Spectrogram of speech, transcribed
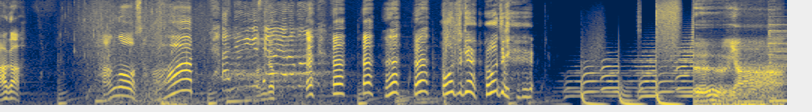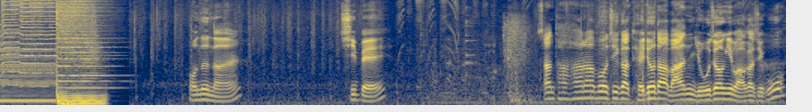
막아. 방어 사 안녕히 계세요, 완벽. 여러분. 에에에 에 에? 어떻게 어떻게? 으야. 어느 날 집에 산타 할아버지가 데려다 만 요정이 와가지고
